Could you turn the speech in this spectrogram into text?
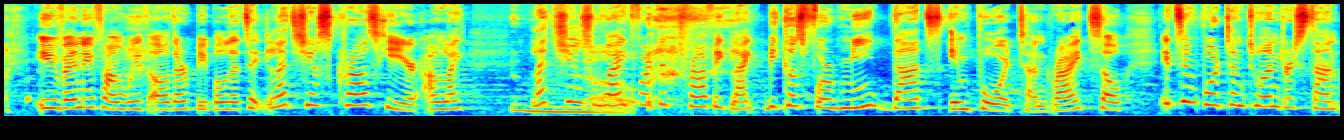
even if I'm with other people that say, let's just cross here. I'm like, let's just No. wait for the traffic light because for me that's important, right? So it's important to understand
